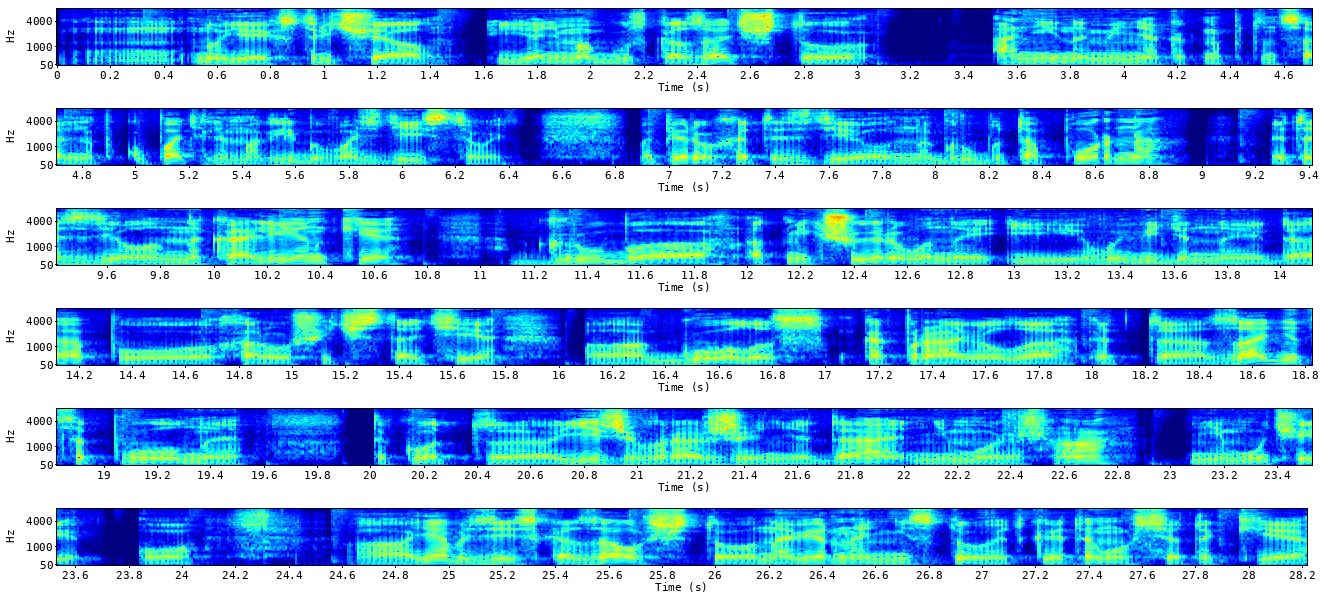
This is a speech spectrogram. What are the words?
ну, я их встречал, и я не могу сказать, что они на меня, как на потенциального покупателя, могли бы воздействовать. Во-первых, это сделано грубо топорно, это сделано на коленке, грубо отмикшированный и выведенный да, по хорошей частоте а, голос, как правило, это задница полная. Так вот, э, есть же выражение, да, не можешь, а, не мучай, о. А, я бы здесь сказал, что, наверное, не стоит к этому все-таки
